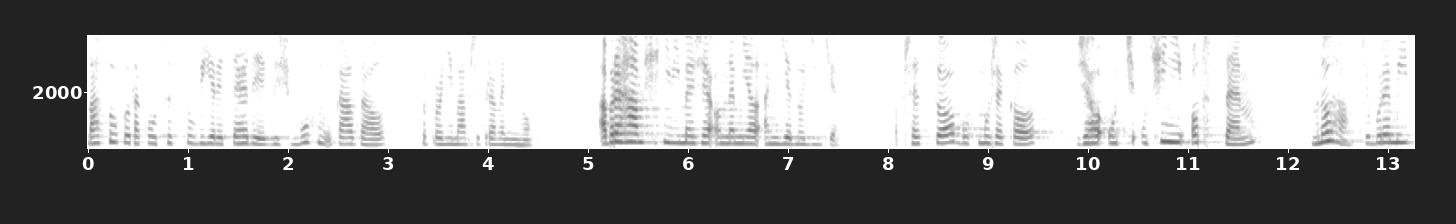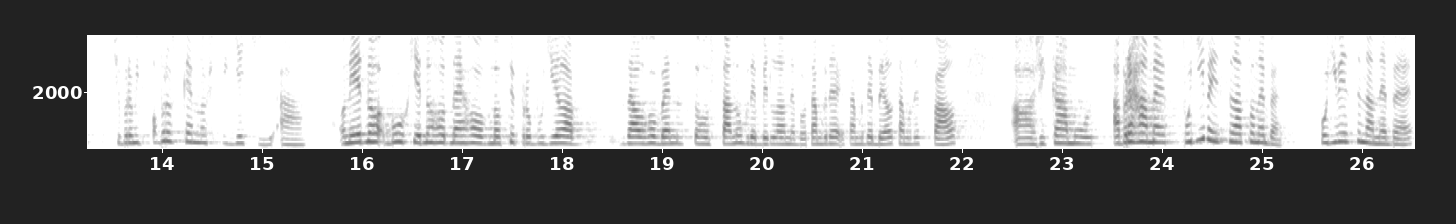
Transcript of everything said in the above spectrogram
nastoupil takovou cestu víry tehdy, když Bůh mu ukázal, co pro něj má připraveného. Abraham, všichni víme, že on neměl ani jedno dítě. A přesto Bůh mu řekl, že ho uč, učiní otcem mnoha, že bude mít, že bude mít obrovské množství dětí. A on jedno, Bůh jednoho dne ho v noci probudil a vzal ho ven z toho stanu, kde bydlel, nebo tam kde, tam, kde byl, tam, kde spal. A říká mu, Abrahame, podívej se na to nebe. Podívej se na nebe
